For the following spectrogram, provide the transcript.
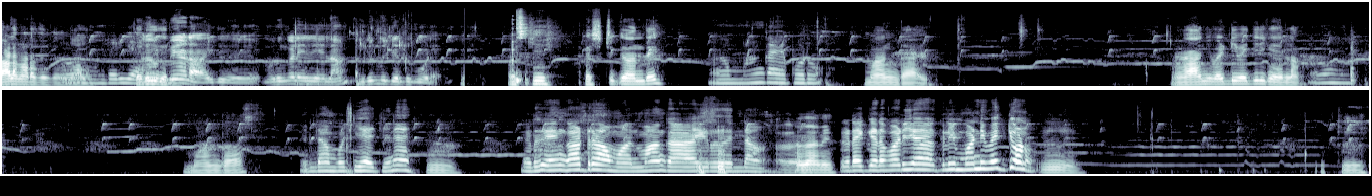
வாழை மரத்துக்கு மேல. தெரியாது. தெரியுது உண்மையாடா இது முருங்கலையில எல்லாம் இரும்பு சத்து கூட. ஓகே ஃபஸ்ட்டுக்கு வந்து மாங்காயை போடுவோம். மாங்காய். ஆஞ்சி வட்டி வச்சிருக்கேன் எல்லாம். ஆமா. மாங்காய் எல்லாம் பொட்டியாச்சுனே? ம். எடுக்க காட்டுறாமா மாங்காய் எல்லாம். அதானே. கிடைக்கிறபடியா க்ளீன் பண்ணி வைக்கணும். ம். ஓகே.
